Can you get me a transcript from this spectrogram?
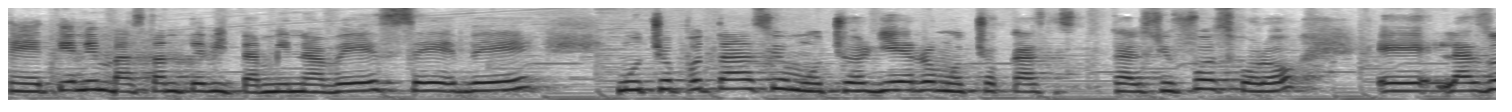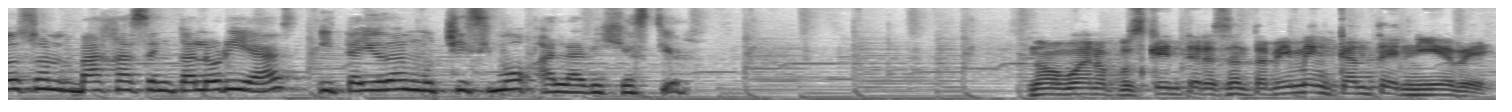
Eh, tienen bastante vitamina B, C, D, mucho potasio, mucho hierro, mucho calcio y fósforo. Eh, las dos son bajas en calorías y te ayudan muchísimo a la digestión. No, bueno, pues qué interesante. A mí me encanta nieve.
